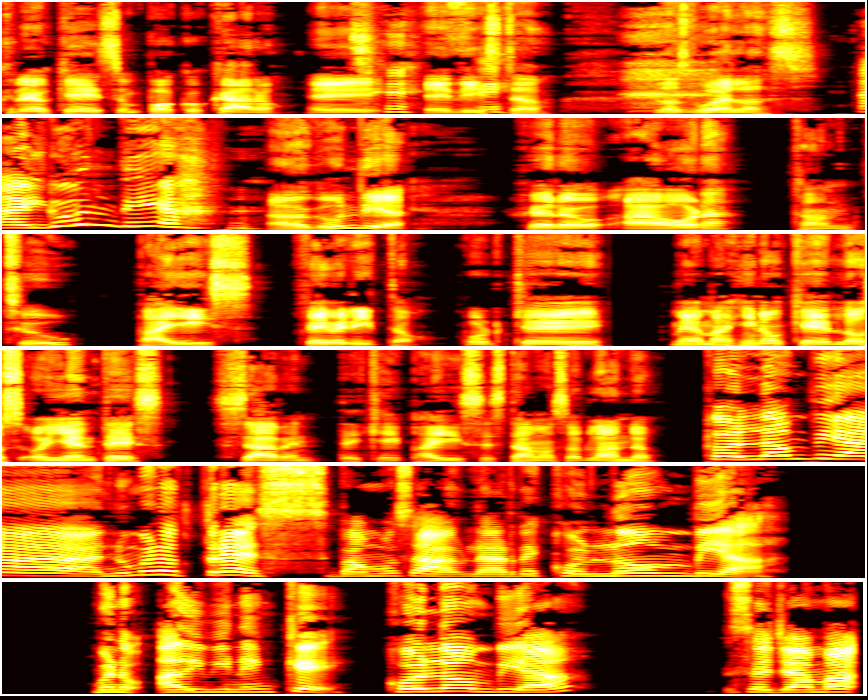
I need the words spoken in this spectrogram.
creo que es un poco caro. He, visto los vuelos. Algún día. Algún día. Pero ahora con tu país favorito. Porque me imagino que los oyentes saben de qué país estamos hablando. Colombia. Número 3. Vamos a hablar de Colombia. Bueno, adivinen qué. Colombia se llama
